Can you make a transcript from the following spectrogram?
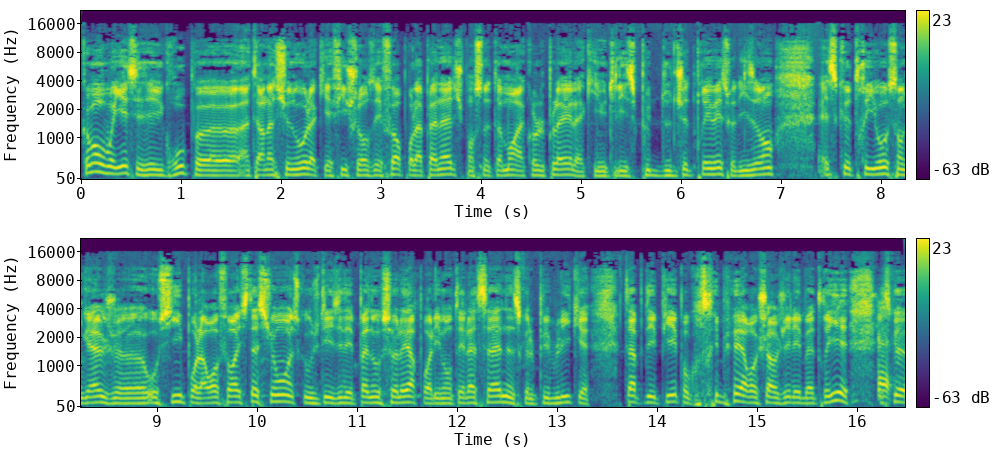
Comment vous voyez ces groupes internationaux là qui affichent leurs efforts pour la planète? Je pense notamment à Coldplay là qui n'utilise plus de jet privé soi-disant. Est-ce que Trio s'engage euh, aussi pour la reforestation Est-ce que vous utilisez des panneaux solaires pour alimenter la scène Est-ce que le public tape des pieds pour contribuer à recharger les batteries? Est-ce que,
